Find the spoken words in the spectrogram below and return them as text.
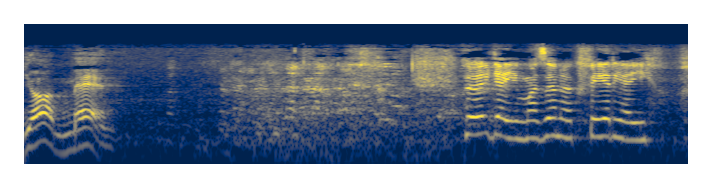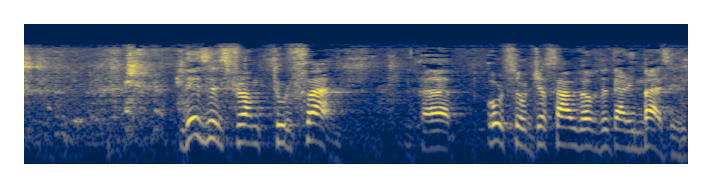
your man. Hölgyeim, az önök férjei. This is from Turfan, uh, also just out of the Tarim Basin.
